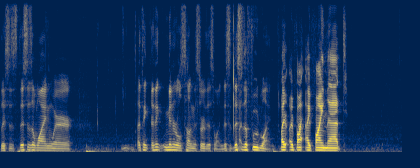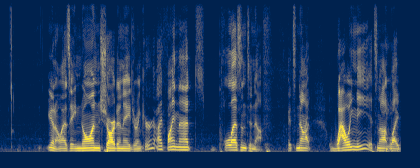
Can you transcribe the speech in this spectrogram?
This is this is a wine where I think I think minerals telling the story of this wine. This is this is a food wine. I, I find I find that you know, as a non Chardonnay drinker, I find that pleasant enough. It's not wowing me. It's not like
